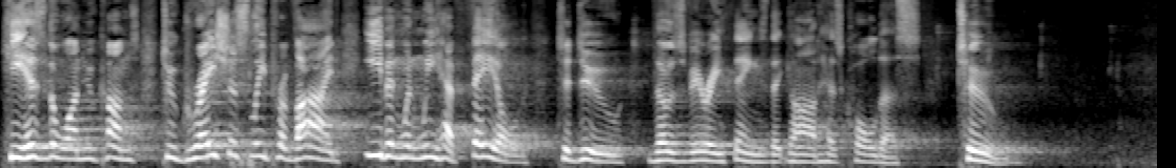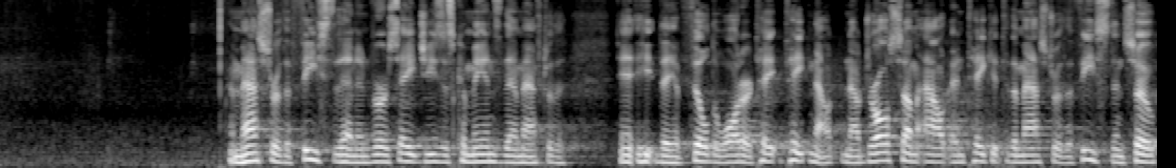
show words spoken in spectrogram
He is the one who comes to graciously provide even when we have failed to do those very things that God has called us to. The master of the feast, then, in verse 8, Jesus commands them after the, he, they have filled the water, take, take, now, now draw some out and take it to the master of the feast. And so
